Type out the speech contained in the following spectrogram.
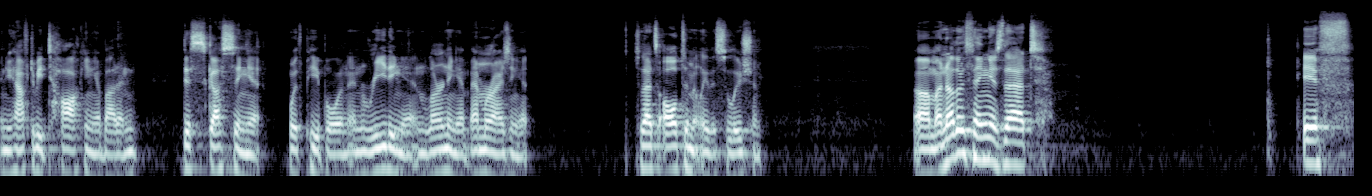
and you have to be talking about it and discussing it with people and, and reading it and learning it, memorizing it. So that's ultimately the solution. Um, another thing is that if.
